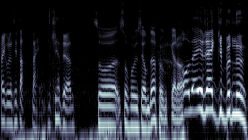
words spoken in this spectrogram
Får jag gå in och titta? Nej, det kan jag inte göra än. Så, så får vi se om det funkar då. Åh nej, Regbn!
